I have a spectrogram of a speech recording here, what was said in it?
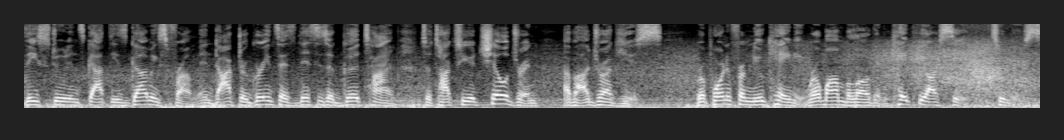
these students got these gummies from. And Dr. Green says this is a good time to talk to your children about drug use. Reporting from New Caney, Rilwan Balogun, KPRC 2 News.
